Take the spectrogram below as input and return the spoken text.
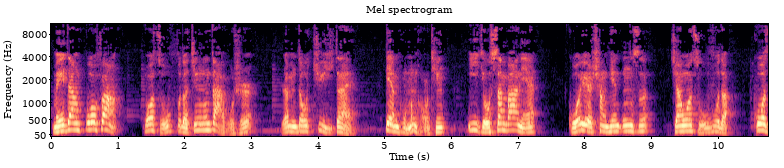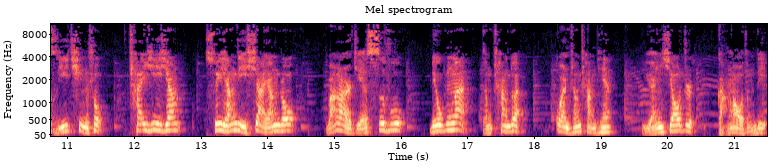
每当播放我祖父的京东大鼓时，人们都聚集在店铺门口听。一九三八年，国乐唱片公司将我祖父的《郭子仪庆寿》《拆西厢》《隋炀帝下扬州》《王二姐私夫》《刘公案》等唱段灌成唱片。元宵至港澳等地。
